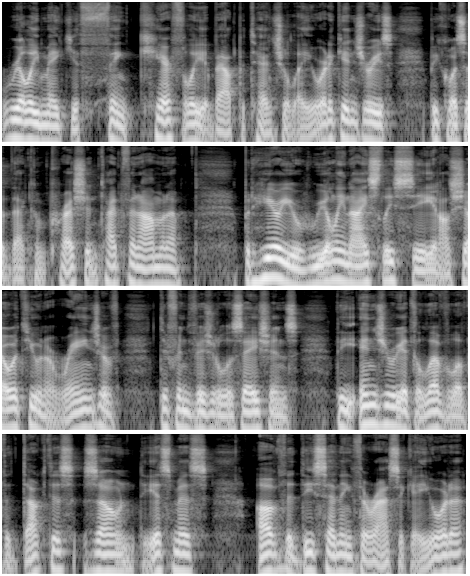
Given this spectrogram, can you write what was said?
really make you think carefully about potential aortic injuries because of that compression type phenomena. But here you really nicely see, and I'll show it to you in a range of different visualizations, the injury at the level of the ductus zone, the isthmus of the descending thoracic aorta.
